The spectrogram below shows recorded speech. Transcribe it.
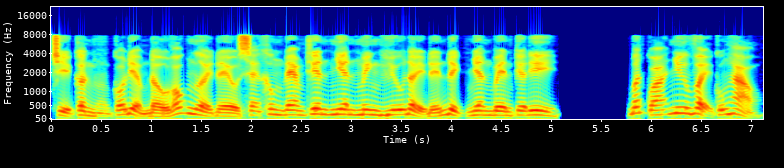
chỉ cần có điểm đầu góc người đều sẽ không đem thiên nhiên minh hữu đẩy đến địch nhân bên kia đi. Bất quá như vậy cũng hảo,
